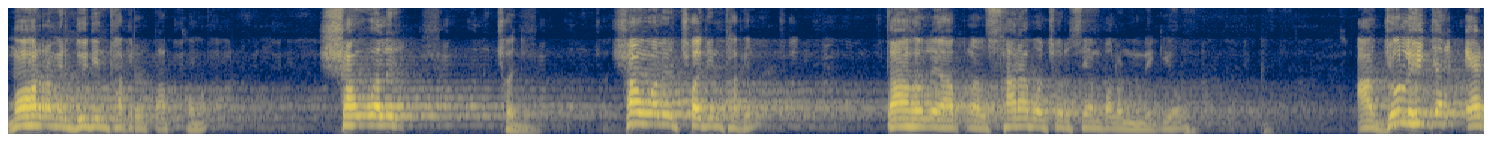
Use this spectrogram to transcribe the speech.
মহরমের দুই দিন থাকে পাপ ক্ষমা। শাওয়ালের ছয় দিন। শাওয়ালের ছয় দিন থাকেন তাহলে আপনার সারা বছর শ্যাম পালন নিলে কি হবে? আর জুলহিজার এক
